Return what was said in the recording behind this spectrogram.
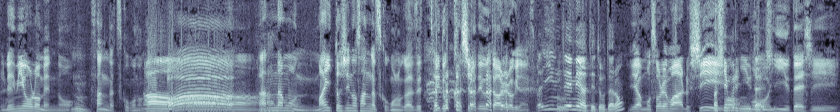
レミオロメンのうん3月9日。ああんなもん、毎年の3月9日絶対どっかしらで歌われるわけじゃないですか。印税目当てってことやろ？いや、もうそれもあるし、まあシンプルにいい歌やしもういい歌やし、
